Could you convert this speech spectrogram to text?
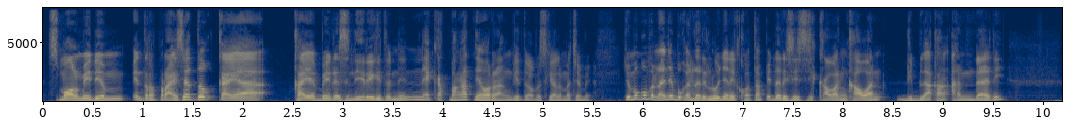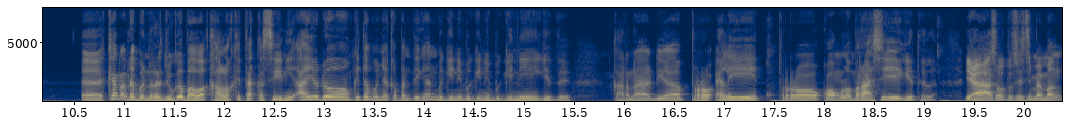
small medium enterprise-nya tuh kayak kayak beda sendiri gitu. Ini nekat banget nih orang gitu apa segala macamnya. Cuma gue menanya bukan dari lu nya nih kok, tapi dari sisi kawan-kawan di belakang Anda nih eh, kan ada bener juga bahwa kalau kita ke sini, ayo dong kita punya kepentingan begini begini begini gitu. Karena dia pro elit, pro konglomerasi gitu lah. Ya suatu sisi memang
